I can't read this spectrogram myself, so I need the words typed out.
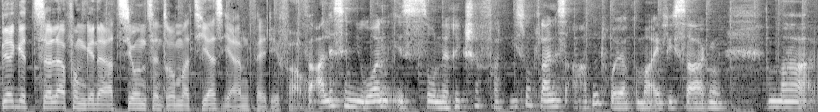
Birgit Zöller vom Generationenzentrum Matthias Ehrenfeld e.V. Für alle Senioren ist so eine Rikscha-Fahrt wie so ein kleines Abenteuer, kann man eigentlich sagen. Man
